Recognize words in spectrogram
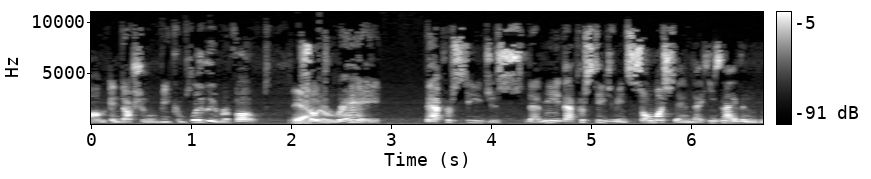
um, induction will be completely revoked. Yeah. So to Ray, that prestige is that mean that prestige means so much to him that he's not even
